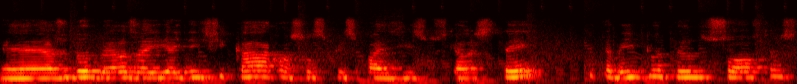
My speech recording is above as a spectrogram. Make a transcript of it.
é, ajudando elas aí a identificar quais são os principais riscos que elas têm e também implantando softwares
